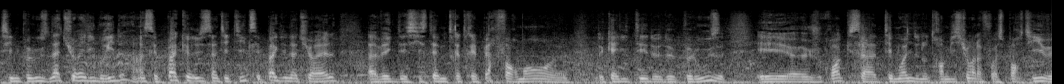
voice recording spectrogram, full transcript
C'est une pelouse naturelle hybride, hein, c'est pas que du synthétique, c'est pas que du naturel avec des systèmes très très performants euh, de qualité de, pelouse. Et euh, je crois que ça témoigne de notre ambition à la fois sportive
